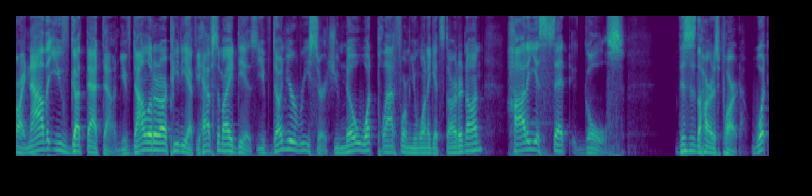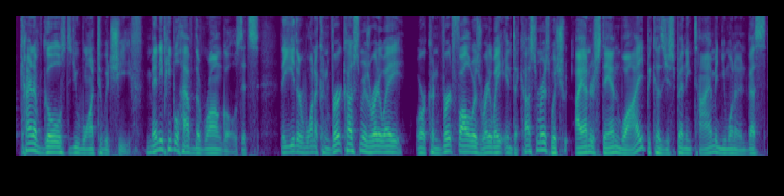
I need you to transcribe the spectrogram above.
All right, now that you've got that down, you've downloaded our PDF, you have some ideas, you've done your research, you know what platform you want to get started on, how do you set goals? This is the hardest part. What kind of goals do you want to achieve? Many people have the wrong goals. It's they either want to convert customers right away or convert followers right away into customers, which I understand why, because you're spending time and you want to invest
